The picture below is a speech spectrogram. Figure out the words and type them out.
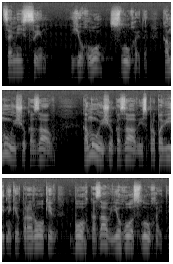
це мій син, його слухайте. Кому що казав, кому що казав із проповідників, пророків, Бог казав, його слухайте.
